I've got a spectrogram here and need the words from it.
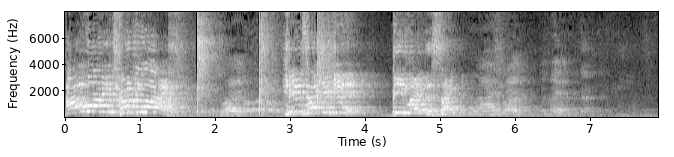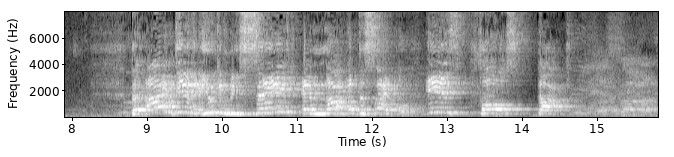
I want eternal life. That's right. Here's how you get it. Be my disciple. That's right. Amen. The idea that you can be saved and not a disciple is false doctrine. Yes, sir.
